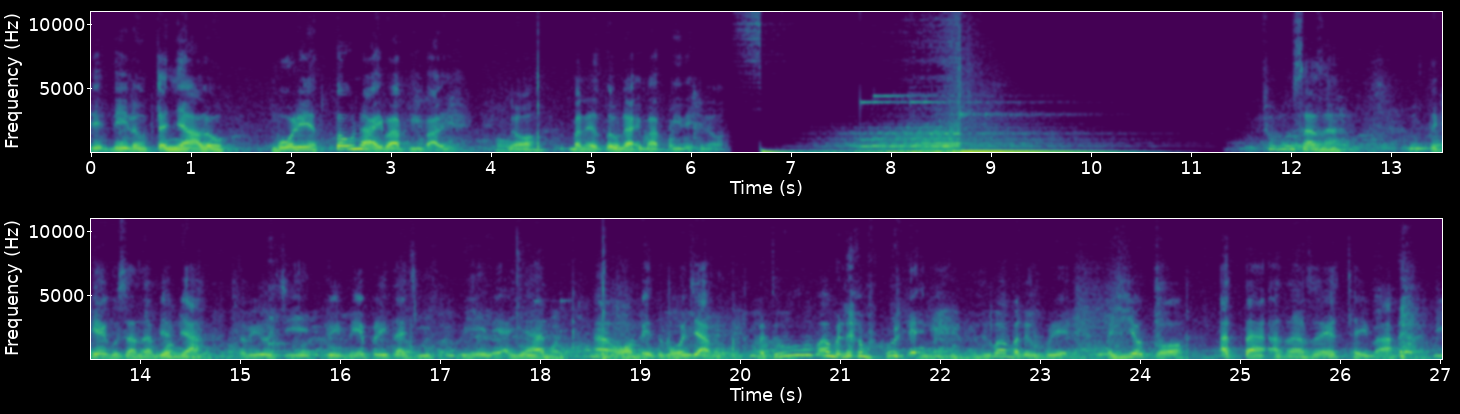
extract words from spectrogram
နေ့နေ့လုံးတညလုံးမိုးရင်း3နာရီမှပြီးပါတယ် နော်မနေ့3နာရီမှပြီးတယ်နော်ထူးထူးဆန်းဆန်းတကယ်ကိုဆန်းဆန်းပြပြသမီးတို့ကြည့်ရင်တွေ့မယ်ပြိတ္တကြီးမြင်လေအရန်အံ့ဩမယ်သဘောကျမယ်ဘသူမှမလုပ်ဘူးတဲ့ဘသူမှမလုပ်ဘူးတဲ့အယုတ်ကောအတန်အတန်ဆွဲချိန်ပါဒီ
